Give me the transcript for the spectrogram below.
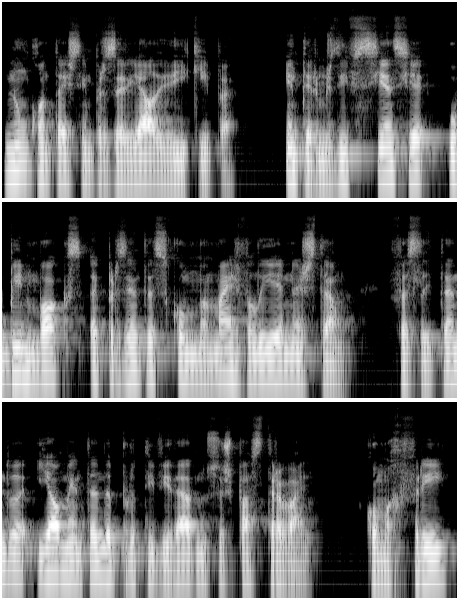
num contexto empresarial e de equipa. Em termos de eficiência, o Beanbox apresenta-se como uma mais-valia na gestão, facilitando-a e aumentando a produtividade no seu espaço de trabalho. Como referi,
